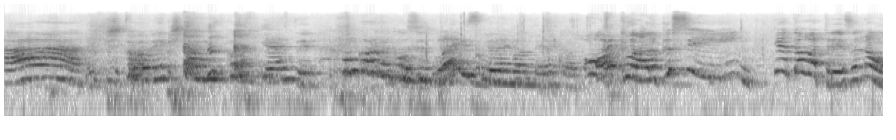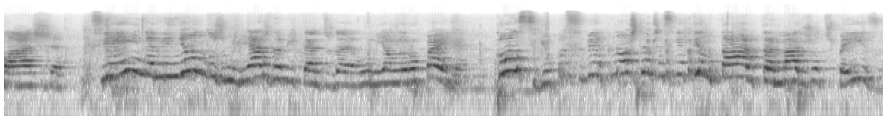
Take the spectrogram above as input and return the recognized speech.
Ah, estou a ver que está muito confiante. Concorda com o seu colega, Sr. Angela Merkel? Oh, claro que sim! Então a Teresa não acha que se ainda nenhum dos milhares de habitantes da União Europeia conseguiu perceber que nós estamos assim a tentar tramar os outros países,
